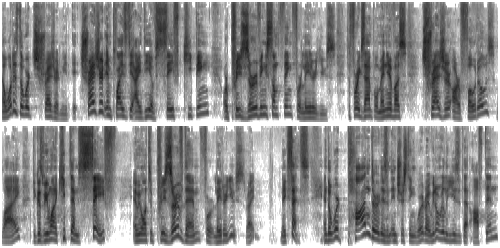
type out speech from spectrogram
Now, what does the word treasured mean? It, treasured implies the idea of safekeeping or preserving something for later use. So, for example, many of us treasure our photos. Why? Because we want to keep them safe and we want to preserve them for later use, right? Makes sense. And the word pondered is an interesting word, right? We don't really use it that often.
